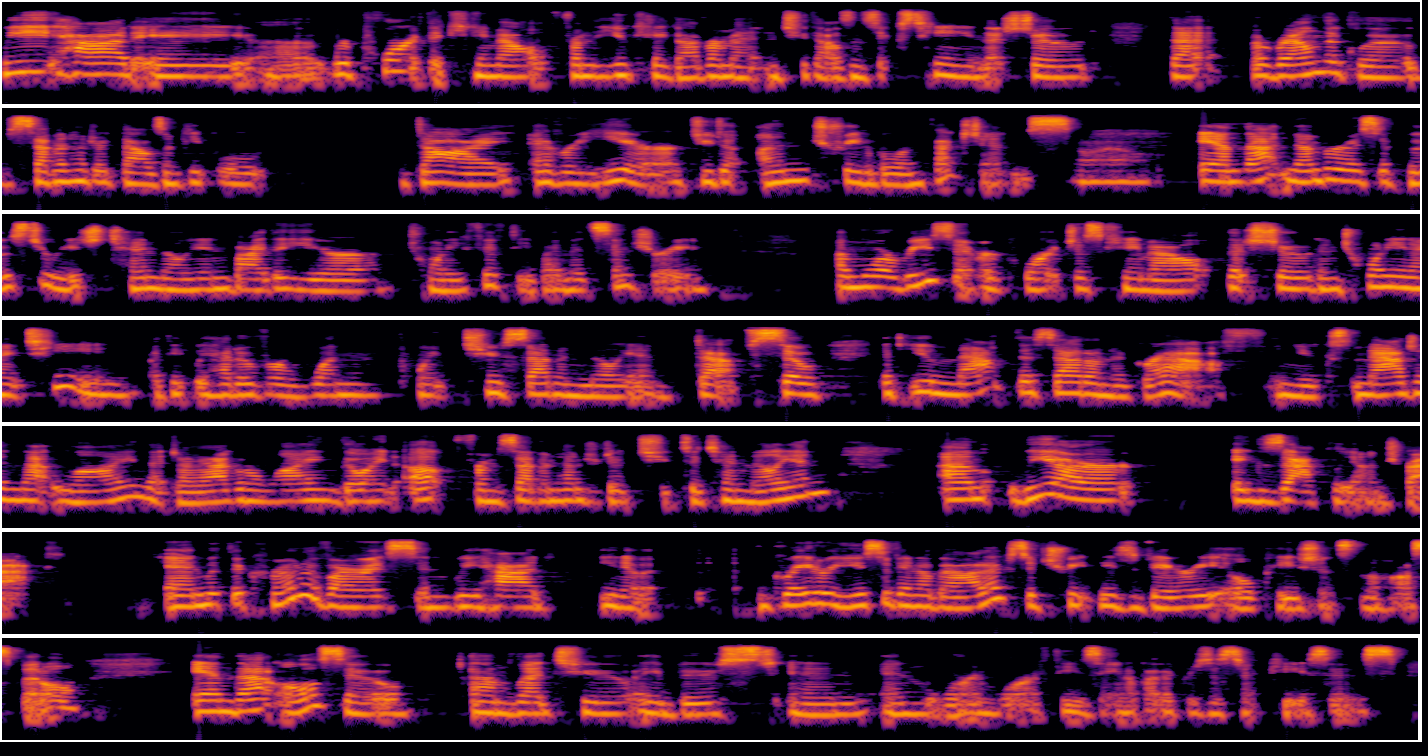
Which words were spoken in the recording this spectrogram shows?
we had a uh, report that came out from the UK government in 2016 that showed that around the globe, 700,000 people die every year due to untreatable infections. Wow. And that number is supposed to reach 10 million by the year 2050, by mid century a more recent report just came out that showed in 2019, I think we had over 1.27 million deaths. So if you map this out on a graph and you imagine that line, that diagonal line going up from 700 to, to 10 million, um, we are exactly on track. And with the coronavirus, and we had, you know, greater use of antibiotics to treat these very ill patients in the hospital. And that also um, led to a boost in, in more and more of these antibiotic resistant cases.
